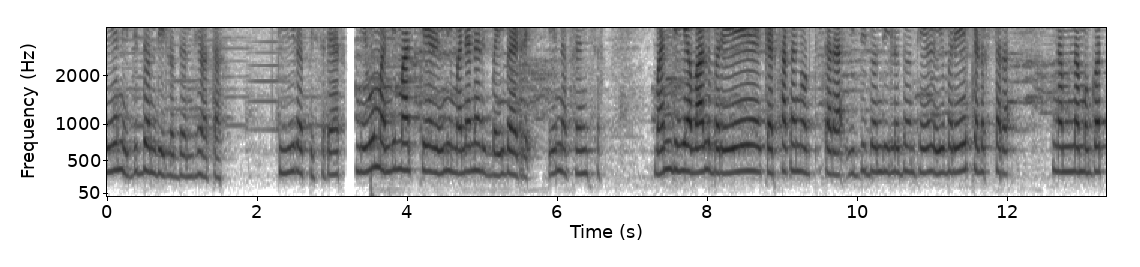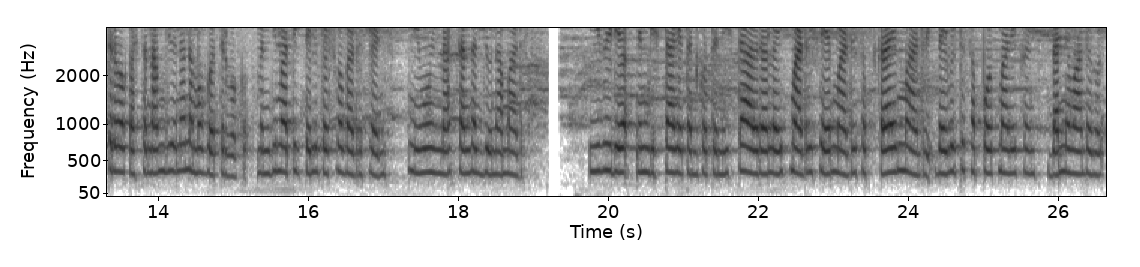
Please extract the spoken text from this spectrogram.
ಏನು ಇದ್ದಿದ್ದೊಂದು ಇಲ್ಲದೊಂದು ಹೇಳ್ತಾರೆ. ತೀರ ಪಿಸ್ರ್ಯಾರ ನೀವು ಮಂದಿ ಮಾತು ಕೇಳಿ, ನಿಮ್ಮ ಮನೆಯವ್ರಿಗೆ ಬೈಬೇಡ್ರಿ ಏನ ಫ್ರೆಂಡ್ಸ್ ಮಂದಿ ಯಾವಾಗಲೂ ಬರೇ ಕೆಡ್ಸಾಕ ನೋಡ್ತಿರ್ತಾರೆ. ಇದ್ದಿದ್ದೊಂದು ಇಲ್ಲದ್ದು ಅಂತ ಹೇಳಿ ಬರೇ ಕೆಡಿಸ್ತಾರ. ನಮ್ಮ ನಮಗೆ ಗೊತ್ತಿರ್ಬೇಕು ಅಷ್ಟೇ. ನಮ್ಮ ಜೀವನ ನಮಗೆ ಗೊತ್ತಿರ್ಬೇಕು. ಮಂದಿ ಮಾತಿಗೆ ತಲೆ ಕೆಡ್ಸ್ಕೊಬೇಡ್ರಿ ಫ್ರೆಂಡ್ಸ್ ನೀವು ನಾಲ್ಕು ಚಂದ ಜೀವನ ಮಾಡಿರಿ. ಈ ವಿಡಿಯೋ ನಿಮ್ಗೆ ಇಷ್ಟ ಆಗುತ್ತೆ ಅನ್ಕೋತೇನೆ. ಇಷ್ಟ ಆದ್ರೆ ಲೈಕ್ ಮಾಡಿರಿ ಶೇರ್ ಮಾಡಿರಿ ಸಬ್ಸ್ಕ್ರೈಬ್ ಮಾಡಿರಿ. ದಯವಿಟ್ಟು ಸಪೋರ್ಟ್ ಮಾಡಿ ಫ್ರೆಂಡ್ಸ್ ಧನ್ಯವಾದಗಳು.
